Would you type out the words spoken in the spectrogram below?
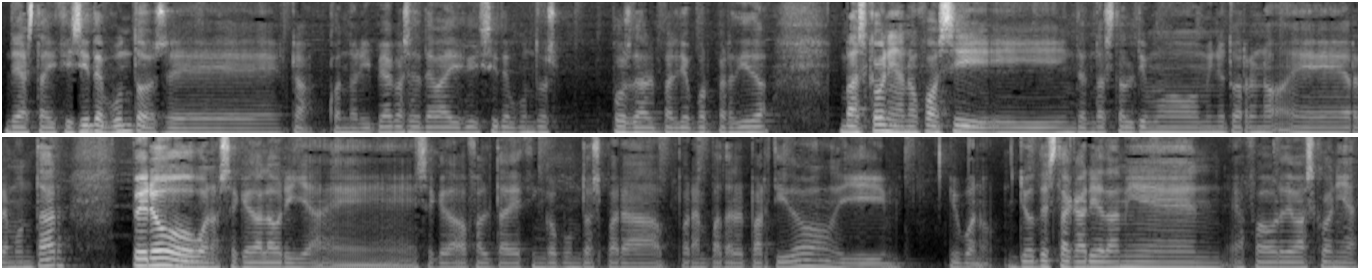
de hasta 17 puntos. Eh, claro, cuando Olympiacos se te va a 17 puntos, pues dar el partido por perdido. Vasconia no fue así e intentó hasta último minuto eh, remontar, pero bueno, se quedó a la orilla. eh, se quedaba falta de 5 puntos para, para empatar el partido y, y bueno, yo destacaría también a favor de Vasconia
